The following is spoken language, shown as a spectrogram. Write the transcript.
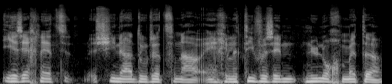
je zegt net, China doet het nou in relatieve zin nu nog met de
